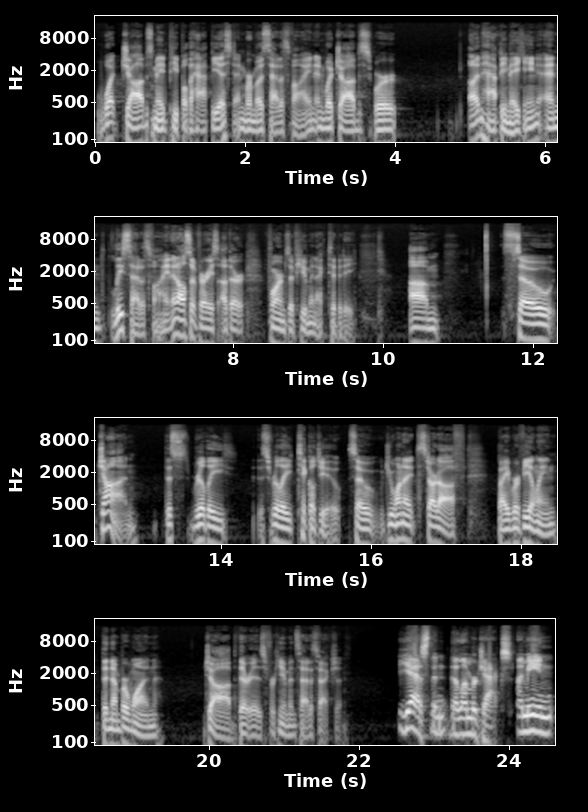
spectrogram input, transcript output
what jobs made people the happiest and were most satisfying, and what jobs were unhappy making and least satisfying, and also various other forms of human activity. Um, so, John, this really this really tickled you. So, do you want to start off by revealing the number one job there is for human satisfaction? Yes, the the lumberjacks. I mean,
